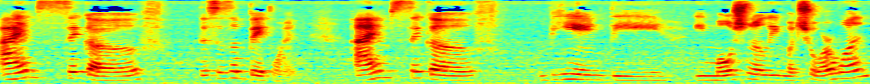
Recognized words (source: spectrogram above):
I am sick of this is a big one. I am sick of being the emotionally mature one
